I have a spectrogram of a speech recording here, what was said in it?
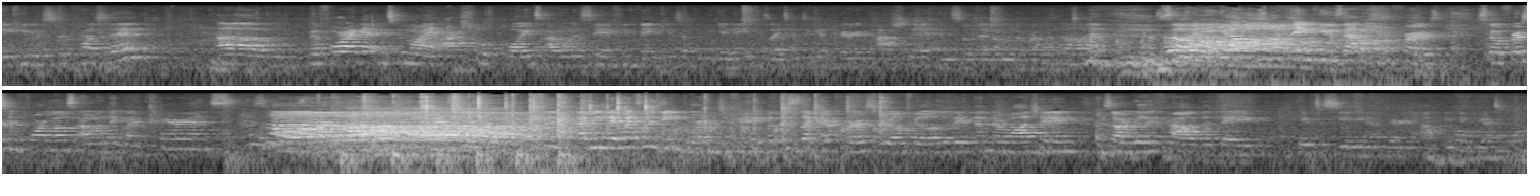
Thank you, Mr. President. Um, before I get into my actual points, I want to say a few thank yous at the beginning because I tend to get very passionate and so then I'm going to run out of time. so I think get all the thank yous out first. So first and foremost, I want to thank my parents. Is- I mean, they went to the Dean Gordon debate, but this is like their first real field debate that they're watching. So I'm really proud that they came to see me and I'm very happy. Thank you guys for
